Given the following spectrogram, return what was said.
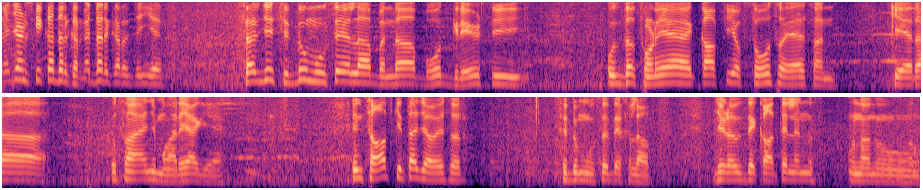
ਲੈਜੈਂਡਸ ਦੀ ਕਦਰ ਕਰ कदर करना चाहिए ਸਰ ਜੀ ਸਿੱਧੂ ਮੂਸੇ ਵਾਲਾ ਬੰਦਾ ਬਹੁਤ ਗ੍ਰੇਟ ਸੀ ਉਸ ਦਾ ਸੁਣਿਆ ਹੈ, ਕਾਫੀ ਅਫਸੋਸ ਹੋਇਆ ਹੈ ਸਨ ਕਿ ਇਹਦਾ ਉਸ ਇੰਜ ਮਾਰਿਆ ਗਿਆ ਹੈ। ਇਨਸਾਫ ਕੀਤਾ ਜਾਵੇ ਸਰ ਸਿੱਧੂ ਮੂਸੇ ਦੇ ਖਿਲਾਫ ਜਿਹੜਾ ਉਸਦੇ ਕਾਤਿਲ ਨੇ ਉਹਨਾਂ ਨੂੰ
